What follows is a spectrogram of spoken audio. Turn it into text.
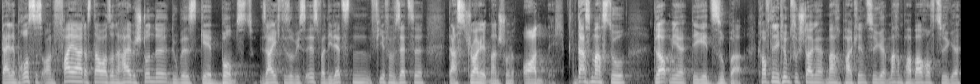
Deine Brust ist on fire, das dauert so eine halbe Stunde, du bist gebumst. Sage ich dir so, wie es ist, weil die letzten vier, fünf Sätze, da struggelt man schon ordentlich. Das machst du, glaub mir, dir geht's super. Kauf dir eine Klimmzugstange, mach ein paar Klimmzüge, mach ein paar Bauchaufzüge,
